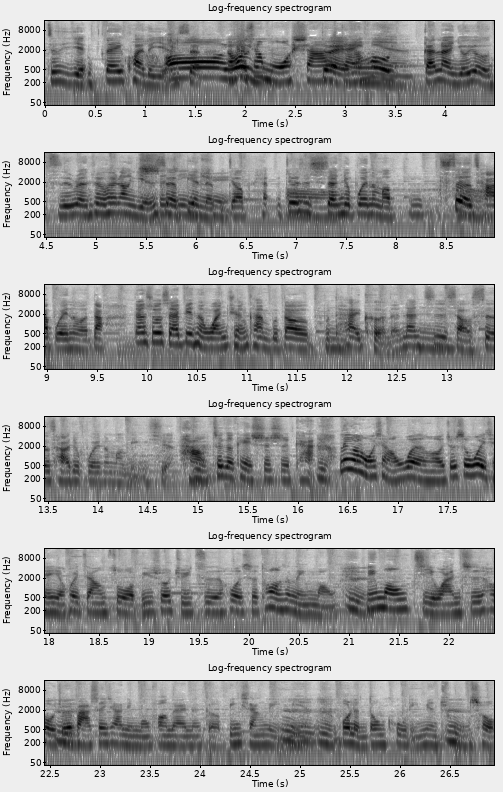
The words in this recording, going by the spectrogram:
就是颜这一块的颜色，然后像磨砂，对，然后橄榄油有滋润，所以会让颜色变得比较漂，就是深就不会那么色差不会那么大。但说实在，变成完全看不到不太可能，但至少色差就不会那么明显。好，这个可以试试看。另外，我想问哦，就是我以前也会这样做，比如说橘子或者是通常是柠檬，柠檬挤完之后，就会把剩下柠檬放在那个冰箱里面或冷冻库里面除臭，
